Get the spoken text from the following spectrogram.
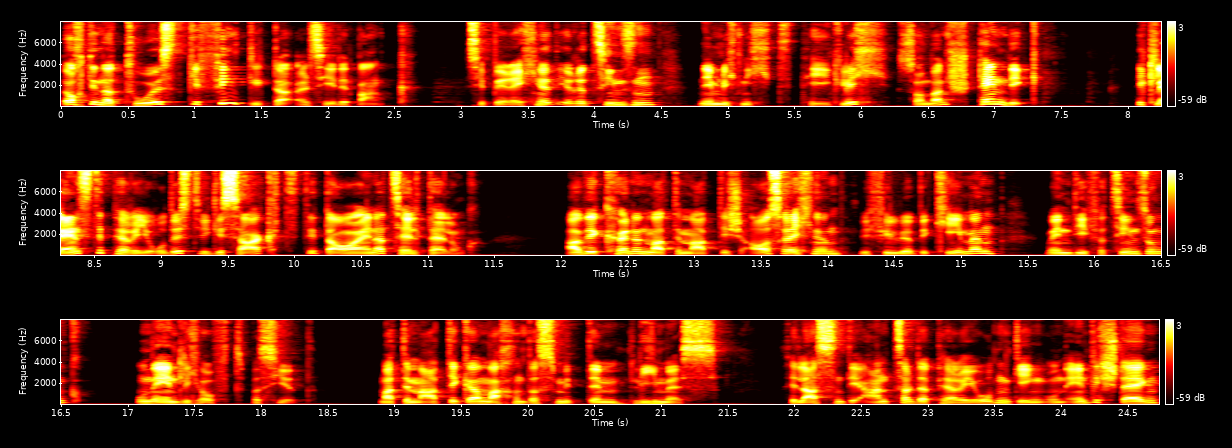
Doch die Natur ist gefinkelter als jede Bank. Sie berechnet ihre Zinsen nämlich nicht täglich, sondern ständig. Die kleinste Periode ist wie gesagt die Dauer einer Zellteilung. Aber wir können mathematisch ausrechnen, wie viel wir bekämen, wenn die Verzinsung unendlich oft passiert. Mathematiker machen das mit dem Limes. Sie lassen die Anzahl der Perioden gegen unendlich steigen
